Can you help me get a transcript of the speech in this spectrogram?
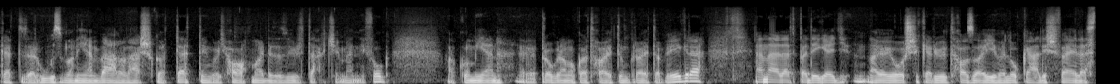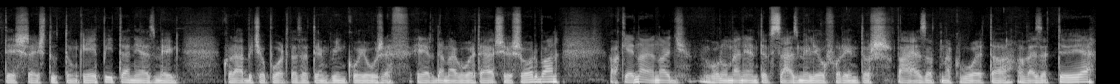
2020-ban ilyen vállalásokat tettünk, hogy ha majd ez az űrtávcső menni fog, akkor milyen programokat hajtunk rajta végre. Emellett pedig egy nagyon jól sikerült hazai vagy lokális fejlesztésre is tudtunk építeni, ez még korábbi csoportvezetőnk Vinkó József érdeme volt elsősorban, aki egy nagyon nagy volumenén több millió forintos pályázatnak volt a, a vezetője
